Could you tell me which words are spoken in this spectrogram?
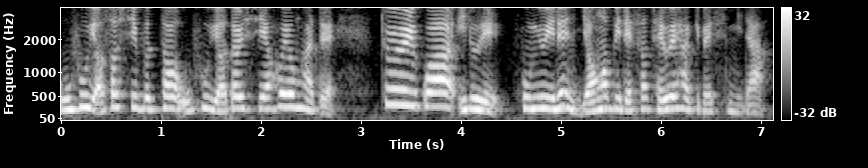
오후 6시부터 오후 8시에 허용하되 토요일과 일요일, 공휴일은 영업일에서 제외하기로 했습니다.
